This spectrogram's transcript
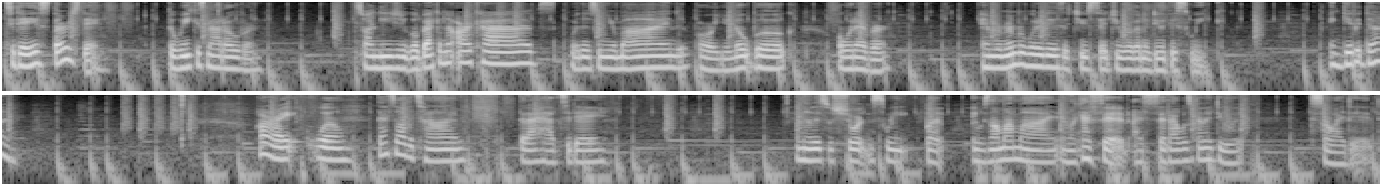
Today is Thursday. The week is not over. So I need you to go back in the archives, whether it's in your mind or your notebook or whatever, and remember what it is that you said you were going to do this week and get it done. All right, well, that's all the time that I have today. I know this was short and sweet, but it was on my mind. And like I said, I said I was going to do it. So I did.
